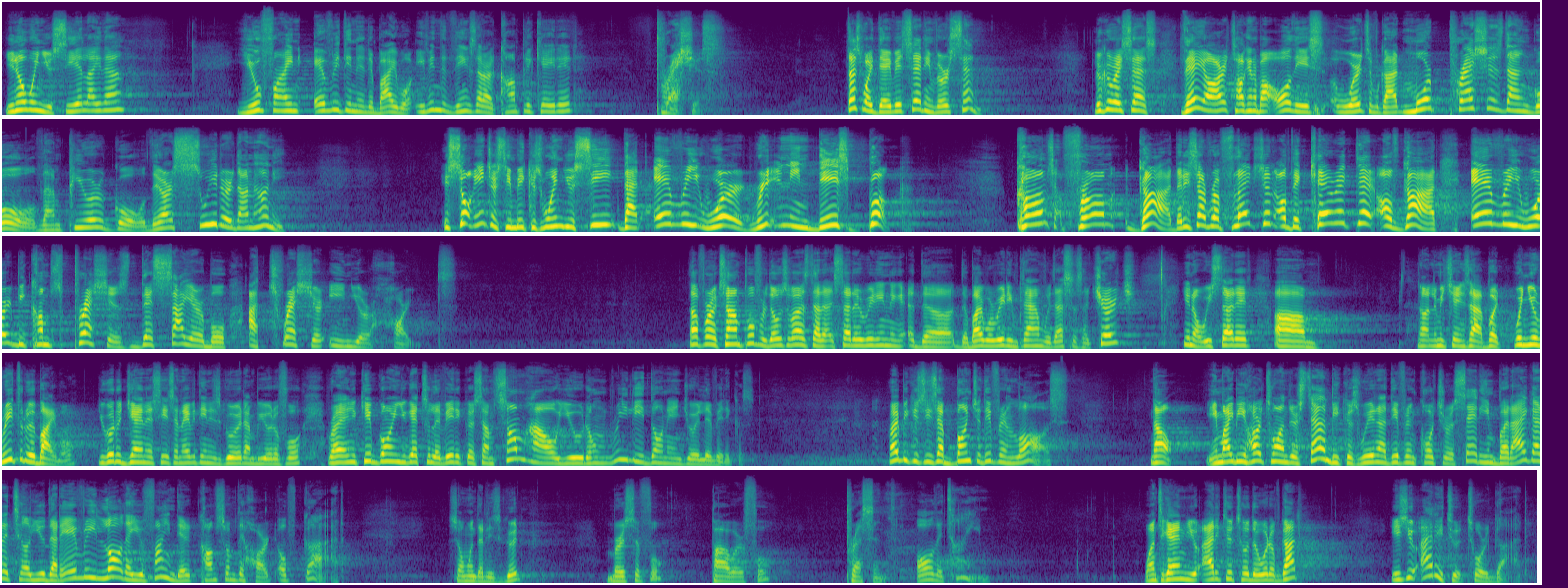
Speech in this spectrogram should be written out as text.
You know, when you see it like that, you find everything in the Bible, even the things that are complicated, precious. That's why David said in verse 10. Look at what it says. They are, talking about all these words of God, more precious than gold, than pure gold. They are sweeter than honey. It's so interesting because when you see that every word written in this book comes from God, that is a reflection of the character of God, every word becomes precious, desirable, a treasure in your heart. Now, for example, for those of us that started reading the, the Bible reading plan with us as a church, you know, we started, um, no, let me change that. But when you read through the Bible, you go to Genesis and everything is good and beautiful, right? And you keep going, you get to Leviticus, and somehow you don't really don't enjoy Leviticus. Right? Because it's a bunch of different laws. Now, it might be hard to understand because we're in a different cultural setting, but I got to tell you that every law that you find there comes from the heart of God. Someone that is good, merciful, powerful, present all the time. Once again, your attitude toward the Word of God is your attitude toward God.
